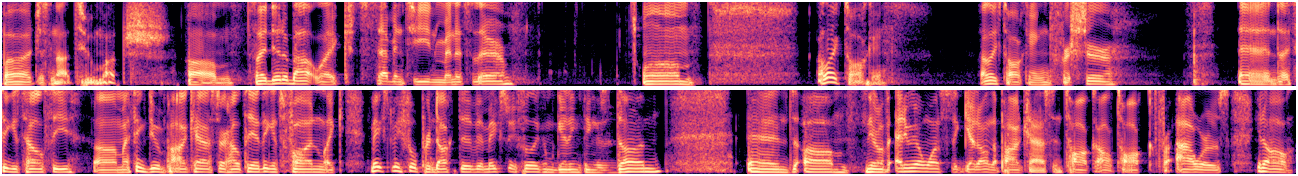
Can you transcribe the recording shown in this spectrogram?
but just not too much. Um, so I did about like 17 minutes there. Um, I like talking. I like talking for sure and I think it's healthy. Um, I think doing podcasts are healthy. I think it's fun. Like makes me feel productive. It makes me feel like I'm getting things done. And um, you know, if anyone wants to get on the podcast and talk, I'll talk for hours. You know, I'll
